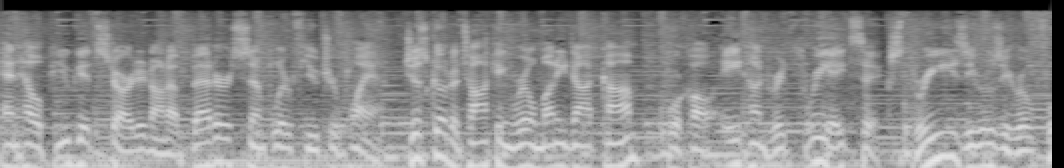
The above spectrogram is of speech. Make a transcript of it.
and help you get started on a better, simpler future plan. Just go to talkingrealmoney.com or call 800 386 3004.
